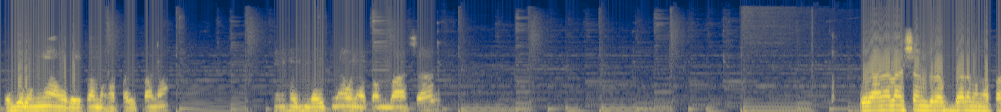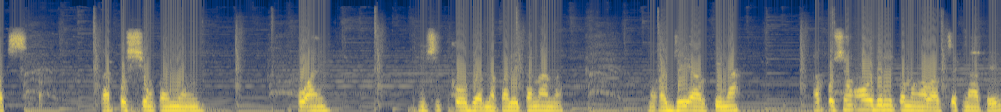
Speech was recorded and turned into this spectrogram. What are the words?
Sa gulong niya okay pa makapal pa no. Yung headlight niya wala pang basag. Wala na lang siyang grab bar mga paps. Tapos yung kanyang upuan yung seat cover na palitan na, no? Naka JRP na. Tapos yung order nito mga web check natin.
